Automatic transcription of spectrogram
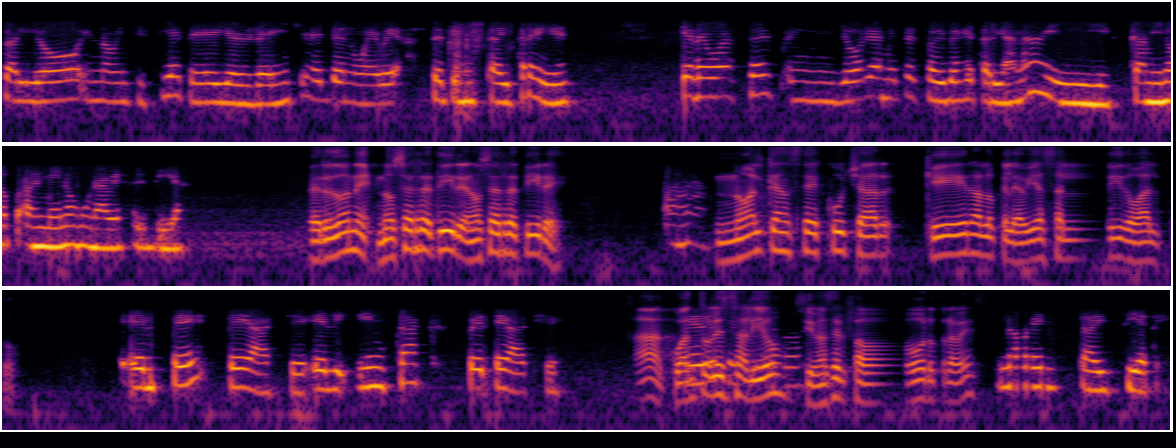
salió en 97 y el range es de 9 a 73 ¿Qué debo hacer? Yo realmente soy vegetariana y camino al menos una vez al día. Perdone, no se retire, no se retire. No alcancé a escuchar qué era lo que le había salido alto. El PTH, el Intac PTH. Ah, ¿cuánto le salió? Si me hace el favor otra vez. 97.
